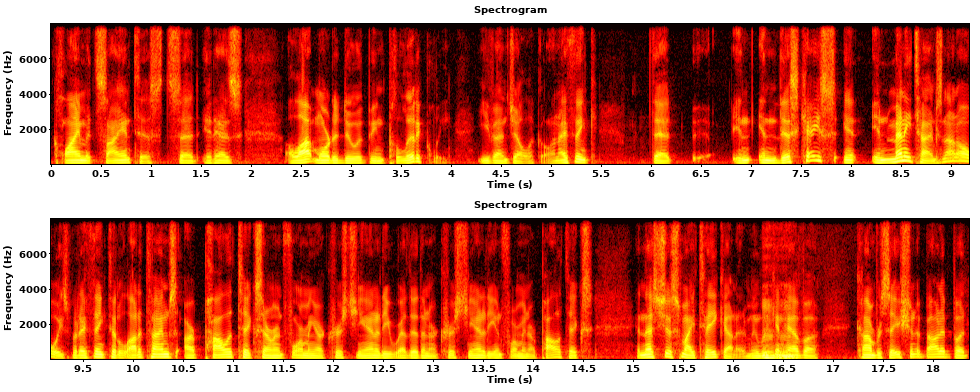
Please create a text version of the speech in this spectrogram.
climate scientist, said it has a lot more to do with being politically evangelical. And I think that in, in this case, in, in many times, not always, but I think that a lot of times our politics are informing our Christianity rather than our Christianity informing our politics. And that's just my take on it. I mean, we mm-hmm. can have a conversation about it, but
